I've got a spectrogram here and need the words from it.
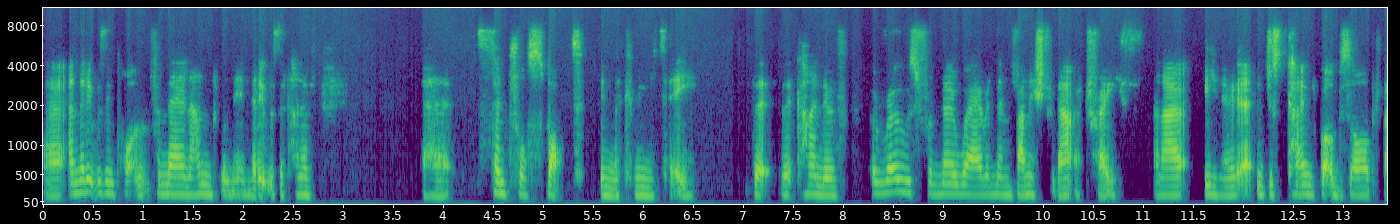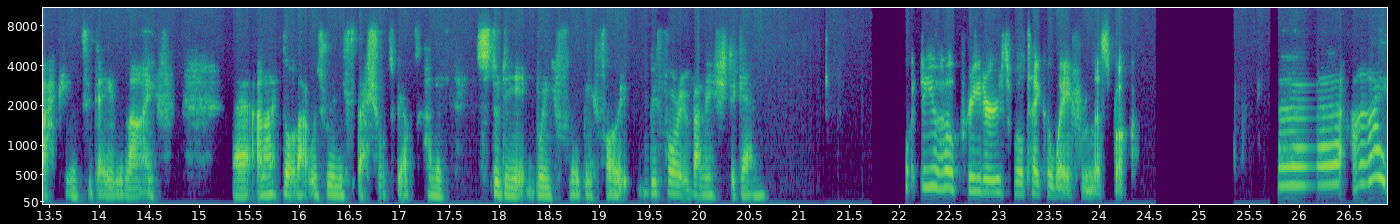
uh, and that it was important for men and women, that it was a kind of uh, central spot in the community that that kind of arose from nowhere and then vanished without a trace. And I, you know, just kind of got absorbed back into daily life. Uh, and I thought that was really special to be able to kind of study it briefly before it before it vanished again. What do you hope readers will take away from this book? Uh, I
